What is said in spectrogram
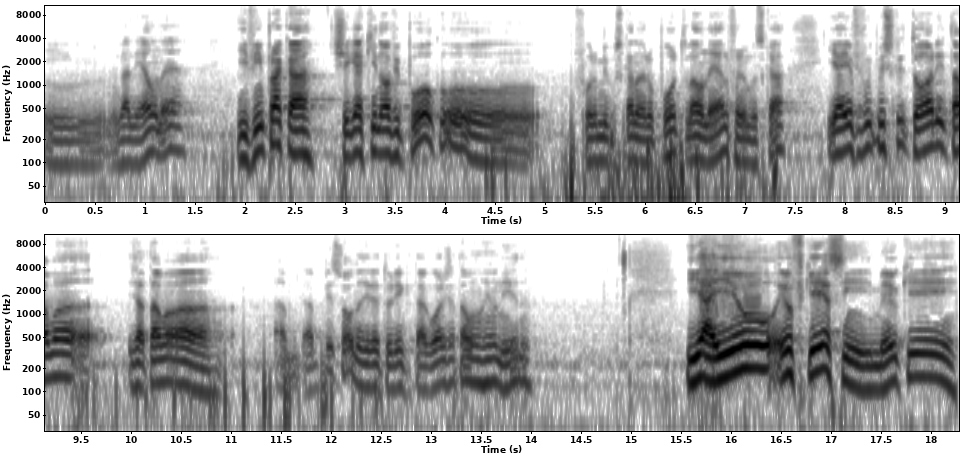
em Galeão, né? E vim para cá. Cheguei aqui nove e pouco, foram me buscar no aeroporto, lá o Nelo, foram me buscar. E aí eu fui pro escritório e tava, já tava, a, a pessoal da diretoria que está agora já estavam reunidos. E aí eu, eu fiquei assim, meio que,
